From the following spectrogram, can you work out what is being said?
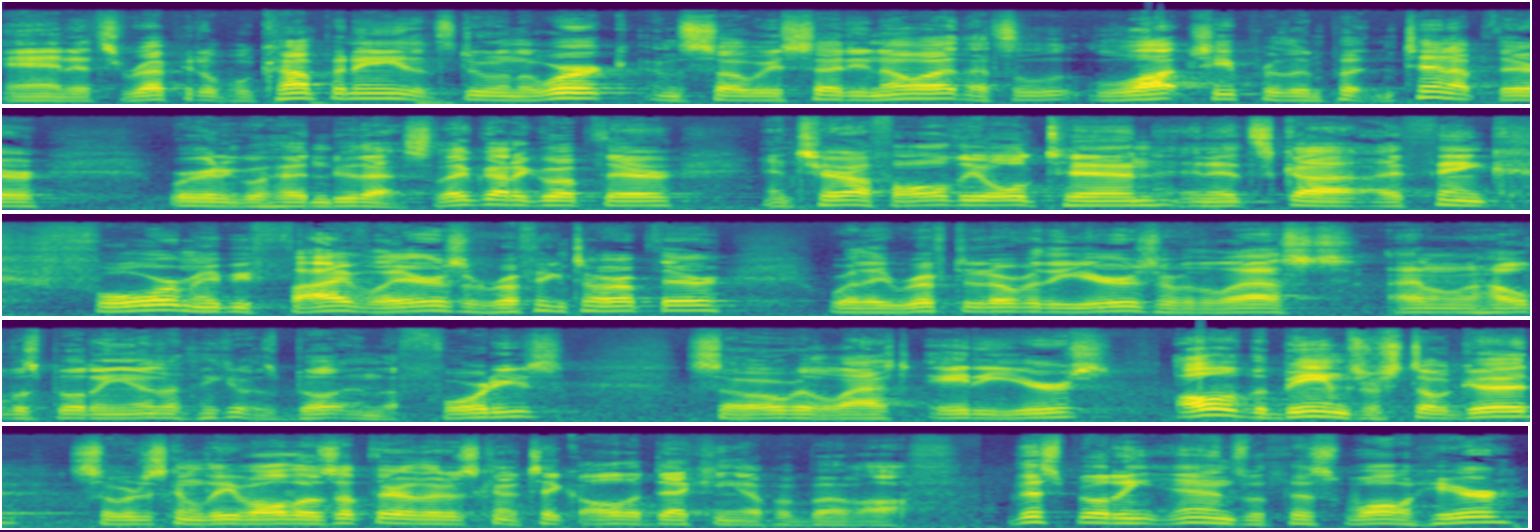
And it's a reputable company that's doing the work. And so we said, you know what, that's a lot cheaper than putting tin up there we're to go ahead and do that. So they've got to go up there and tear off all the old tin, and it's got, I think, four, maybe five layers of roofing tar up there where they roofed it over the years, over the last, I don't know how old this building is. I think it was built in the 40s. So over the last 80 years, all of the beams are still good. So we're just going to leave all those up there. They're just to take all the decking up above off. This building ends with this wall here.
